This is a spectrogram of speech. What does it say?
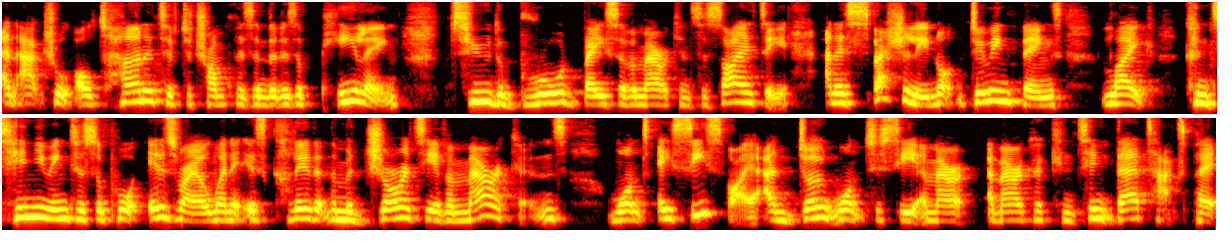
an actual alternative to Trumpism that is appealing to the broad base of American society, and especially not doing things like continuing to support Israel when it is clear that the majority of Americans want a ceasefire and don't want to see Amer- America continue their taxpayer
